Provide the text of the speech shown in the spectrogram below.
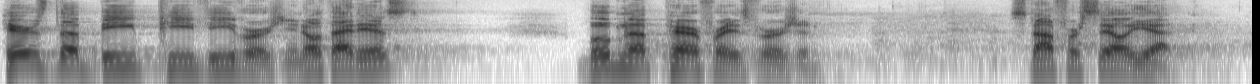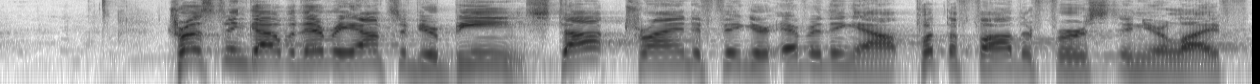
Here's the BPV version. You know what that is? Bubna paraphrase version. It's not for sale yet. Trust in God with every ounce of your being. Stop trying to figure everything out. Put the Father first in your life,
